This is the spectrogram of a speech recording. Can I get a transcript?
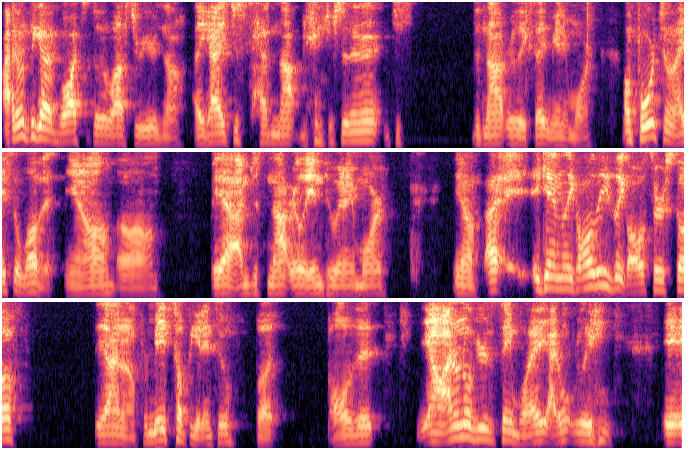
I don't think I've watched it the last two years now. Like I just have not been interested in it. It just does not really excite me anymore. Unfortunately, I used to love it. You know. Um, but yeah, I'm just not really into it anymore. You know, I, again, like all these like all star stuff. Yeah, I don't know. For me, it's tough to get into, but all of it, you know, I don't know if you're the same way. I don't really. it-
